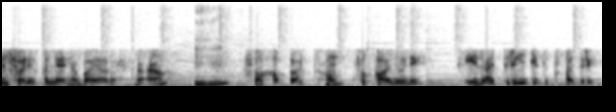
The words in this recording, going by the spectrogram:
الفريق اللي أنا باي أروح معاه. فخبرتهم فقالوا لي إذا تريدي بتقدري.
